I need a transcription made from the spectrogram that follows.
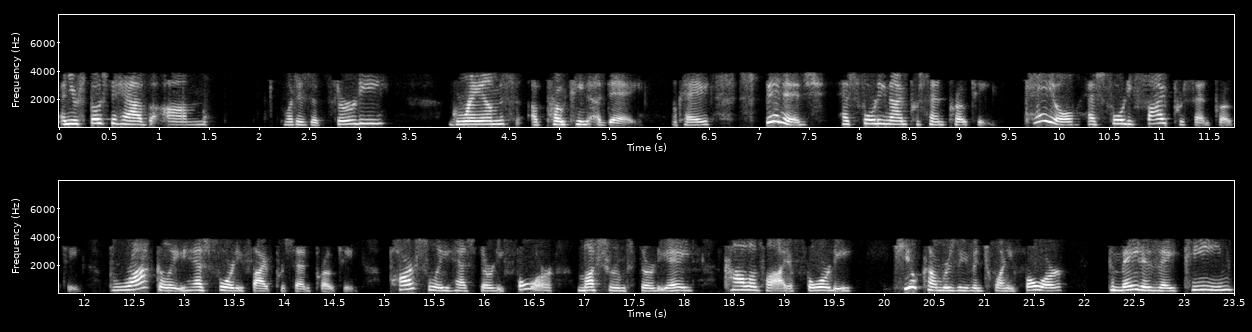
and you're supposed to have um what is it 30 grams of protein a day okay spinach has 49% protein. Kale has 45% protein. Broccoli has 45% protein. Parsley has 34, mushrooms 38, cauliflower 40, cucumbers even 24, tomatoes 18,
